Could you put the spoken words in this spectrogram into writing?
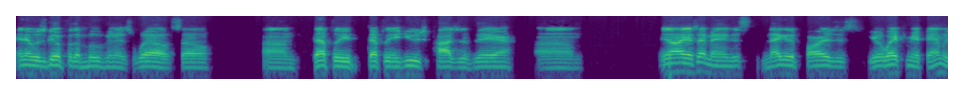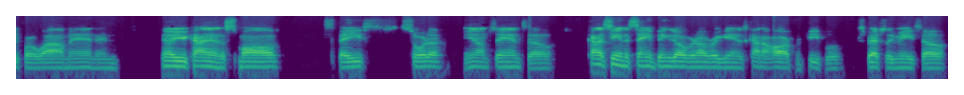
and it was good for the movement as well. So um, definitely, definitely a huge positive there. Um, you know, like I said, man, just negative part is just you're away from your family for a while, man, and you know you're kind of in a small space, sort of. You know what I'm saying? So kind of seeing the same things over and over again is kind of hard for people, especially me. So,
